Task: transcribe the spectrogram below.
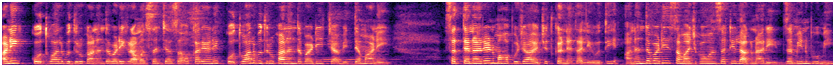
आणि कोतवाल बुद्रुक आनंदवाडी ग्रामस्थांच्या सहकार्याने कोतवाल बुद्रुक आनंदवाडीच्या विद्यमाने सत्यनारायण महापूजा आयोजित करण्यात आली होती. आनंदवाडी समाजभवनसाठी लागणारी जमीनभूमी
